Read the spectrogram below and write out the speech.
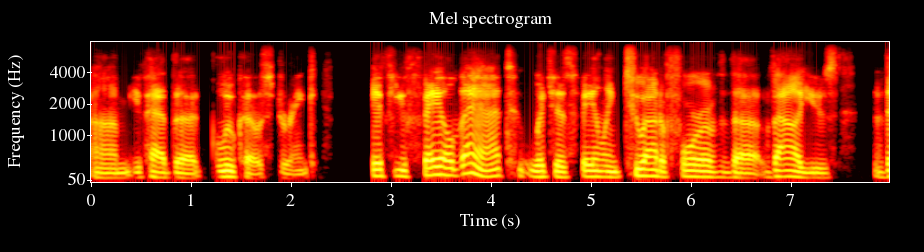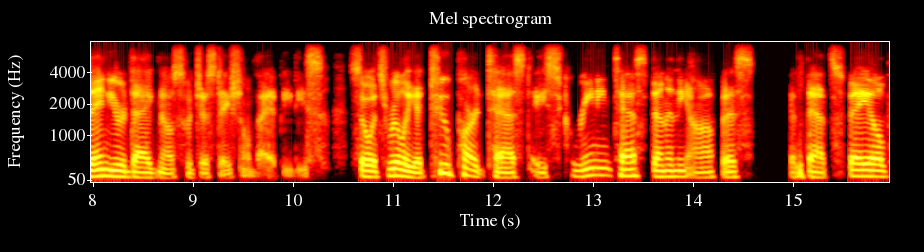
um, you've had the glucose drink. If you fail that, which is failing two out of four of the values, then you're diagnosed with gestational diabetes. So it's really a two part test a screening test done in the office. If that's failed,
